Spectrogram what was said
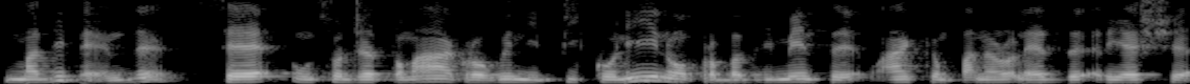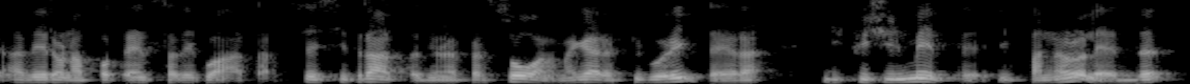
ma dipende se è un soggetto macro, quindi piccolino, probabilmente anche un pannello LED riesce ad avere una potenza adeguata. Se si tratta di una persona, magari a figura intera, difficilmente il pannello LED,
